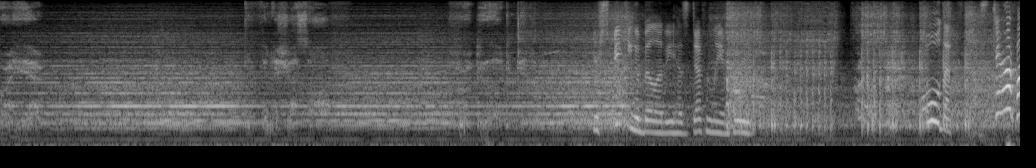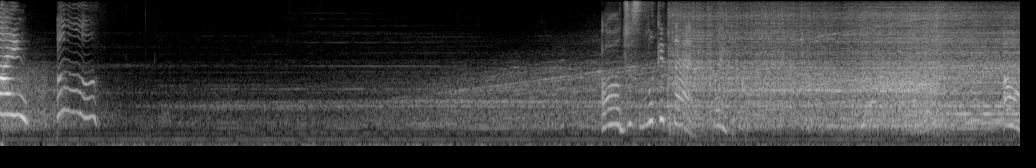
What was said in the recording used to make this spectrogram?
are here to finish us off for good. Your speaking ability has definitely improved. Oh, just look at that! Like, oh,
